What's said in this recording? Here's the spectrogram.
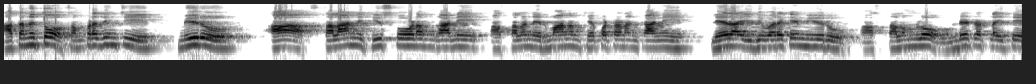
అతనితో సంప్రదించి మీరు ఆ స్థలాన్ని తీసుకోవడం కానీ ఆ స్థల నిర్మాణం చేపట్టడం కానీ లేదా ఇదివరకే మీరు ఆ స్థలంలో ఉండేటట్లయితే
